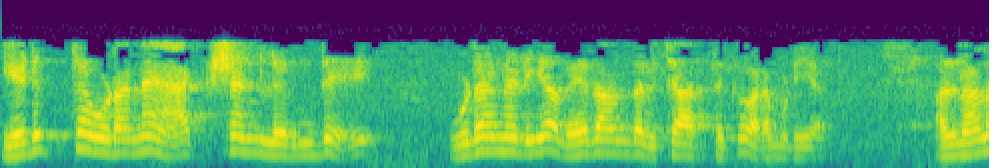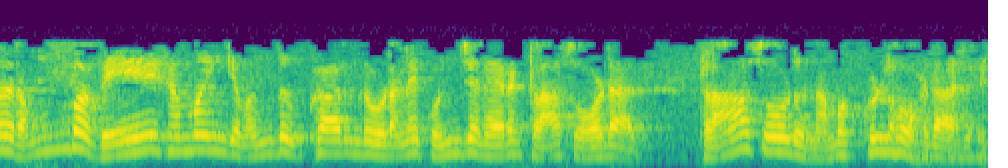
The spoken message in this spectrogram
எடுத்த உடனே ஆக்ஷன்ல இருந்து உடனடியா வேதாந்த விசாரத்துக்கு வர முடியாது. அதனால ரொம்ப வேகமா இங்க வந்து உட்கார்ந்த உடனே கொஞ்ச நேரம் கிளாஸ் ஓடாது. கிளாஸ் ஓடும் நமக்குள்ள ஓடாது.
